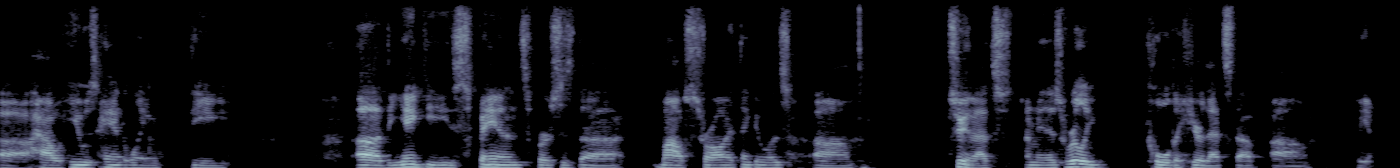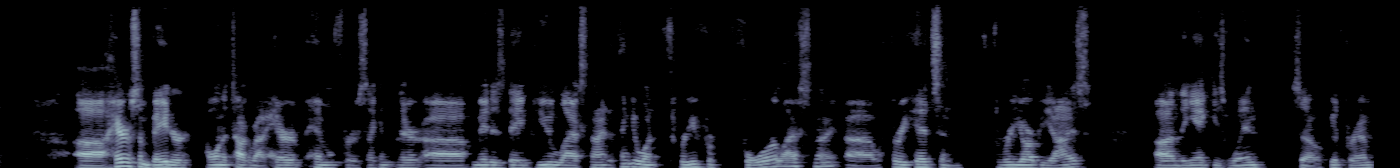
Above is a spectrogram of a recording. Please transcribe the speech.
uh, how he was handling the uh, the Yankees fans versus the Myles Straw, I think it was. Um, so yeah, that's I mean, it's really cool to hear that stuff. Um, but yeah. Uh, Harrison Bader, I want to talk about him for a second. There, uh, made his debut last night. I think he went three for four last night uh, with three hits and three RBIs. Uh, the Yankees win, so good for him.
